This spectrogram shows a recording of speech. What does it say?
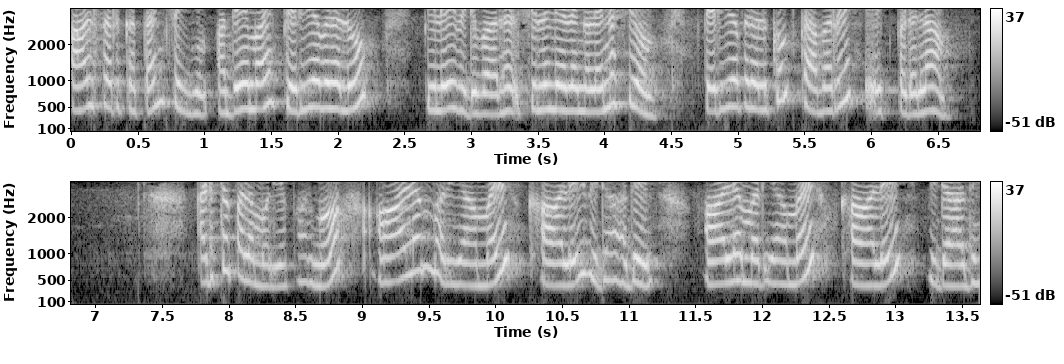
கால் சறுக்கத்தான் செய்யும் அதே மாதிரி பெரியவர்களும் பிழை விடுவார்கள் சில நேரங்கள் என்ன செய்யும் பெரியவர்களுக்கும் தவறு ஏற்படலாம் அடுத்த பழமொழியை பாருங்க ஆழம் அறியாமல் காலை விடாதே ஆழம் அறியாமல் காலை விடாது.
